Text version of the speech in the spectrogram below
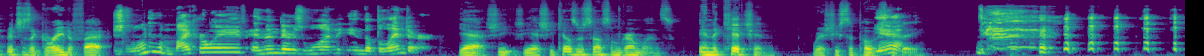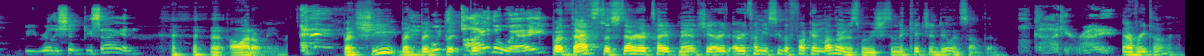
which is a great effect. There's one in the microwave, and then there's one in the blender. Yeah, she yeah she kills herself some gremlins in the kitchen where she's supposed Yeah. to be. Really shouldn't be saying. oh, I don't mean that. But she, but but Which, but, by but, the way, but that's the stereotype, man. She every, every time you see the fucking mother in this movie, she's in the kitchen doing something oh god, you're right. every time,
